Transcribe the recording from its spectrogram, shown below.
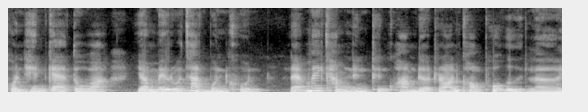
คนเห็นแก่ตัวย่อมไม่รู้จักบุญคุณ และไม่คำนึงถึงความเดือดร้อนของผู้อื่นเลย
